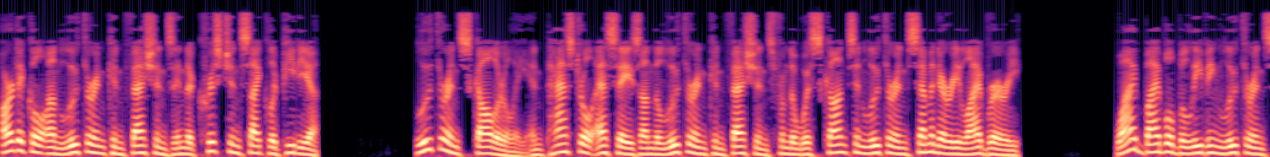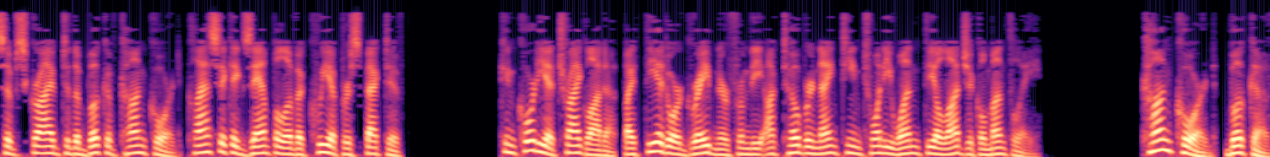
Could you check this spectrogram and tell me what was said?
Article on Lutheran confessions in the Christian Cyclopedia. Lutheran Scholarly and Pastoral Essays on the Lutheran Confessions from the Wisconsin Lutheran Seminary Library Why Bible-believing Lutherans subscribe to the Book of Concord classic example of a quia perspective Concordia Triglotta, by Theodore Graebner from the October 1921 Theological Monthly. Concord, Book of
